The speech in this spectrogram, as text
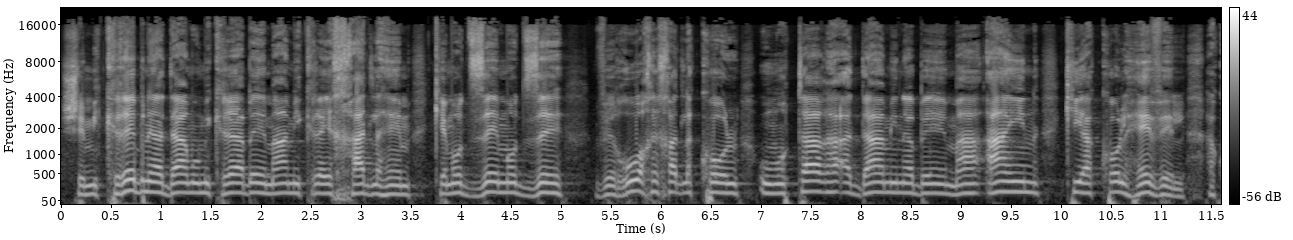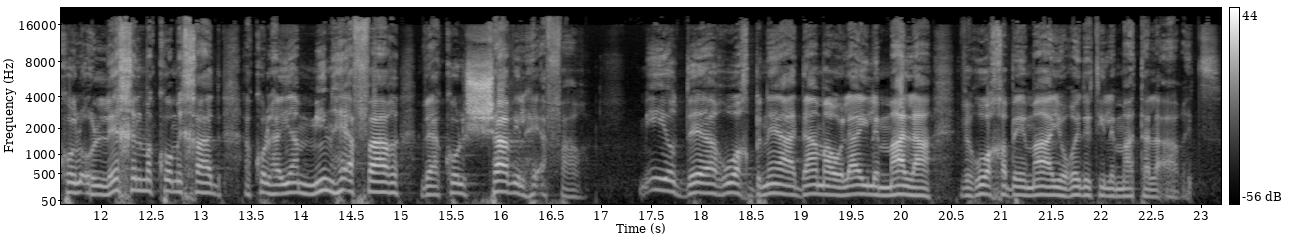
שמקרה בני אדם ומקרה הבהמה מקרה אחד להם, כמות זה מות זה, ורוח אחד לכל, ומותר האדם מן הבהמה אין, כי הכל הבל, הכל הולך אל מקום אחד, הכל היה מן העפר, והכל שב אל העפר. מי יודע רוח בני האדם העולה היא למעלה, ורוח הבהמה היורדת היא למטה לארץ.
